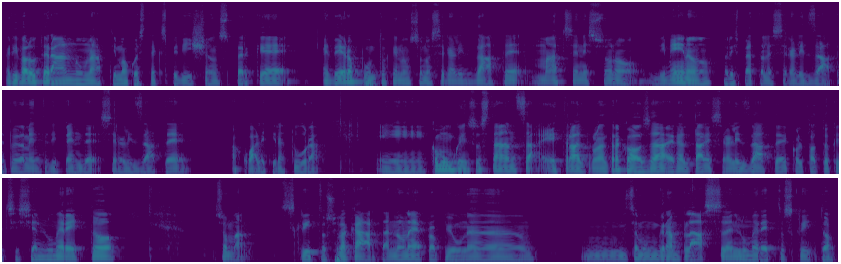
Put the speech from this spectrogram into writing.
rivaluteranno un attimo queste expeditions perché è vero appunto che non sono serializzate, ma ce ne sono di meno rispetto alle serializzate, poi ovviamente dipende serializzate a quale tiratura. E comunque in sostanza, e tra l'altro un'altra cosa, in realtà le serializzate col fatto che ci sia il numeretto, insomma, scritto sulla carta, non è proprio una, un, diciamo un gran plus il numeretto scritto.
